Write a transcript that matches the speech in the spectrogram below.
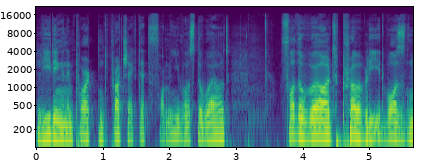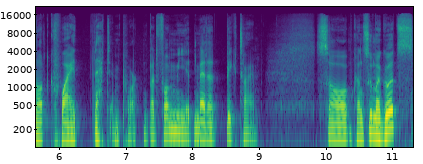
leading an important project that for me was the world. For the world, probably it was not quite that important, but for me it mattered big time. So consumer goods,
